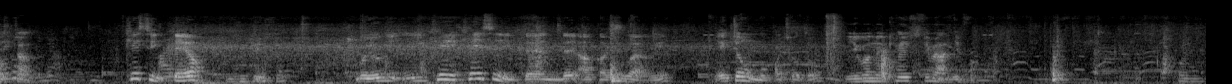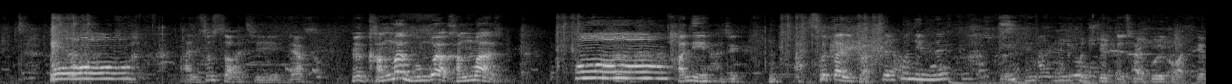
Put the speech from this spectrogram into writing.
없잖아. 케이스 있대요. 뭐 여기 이 케이, 케이스는 있대는데 아까 슈가 양이 액정은 못 붙여도. 이거는 케이스면 안 예뻐. 오. 안 썼어 아직. 그냥 그냥 각만 본 거야 각만. 어. 아니 아직 안 썼다니까. 새 폰인데? 핸드폰 주실 때 잘 보일 것 같아요.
